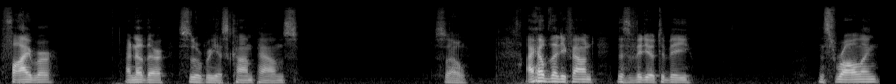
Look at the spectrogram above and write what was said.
fiber, and other salubrious compounds. So, I hope that you found this video to be enthralling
